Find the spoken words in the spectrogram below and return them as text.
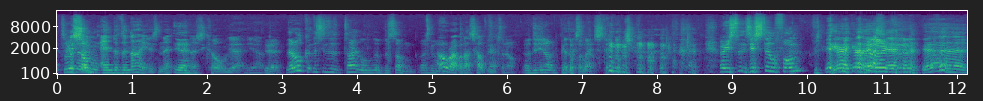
It's a song "End of the Night," isn't it? Yeah. That's cool. Yeah, yeah. Yeah. They're all. This is the title of the song. Oh right, well that's helpful to know. Oh, did you not At pick up this on late that? stage. Oh, is, is this still fun? yeah, go ahead. yeah.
